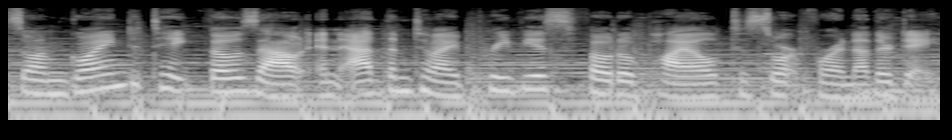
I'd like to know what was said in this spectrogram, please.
so I'm going to take those out and add them to my previous photo pile to sort for another day.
